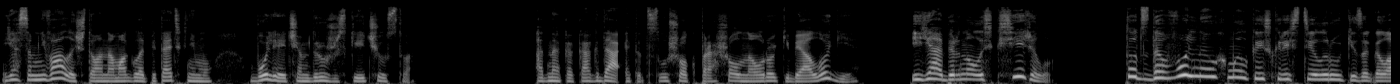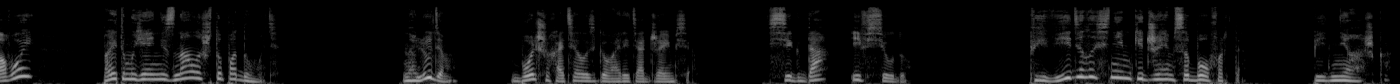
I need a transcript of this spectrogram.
Я сомневалась, что она могла питать к нему более чем дружеские чувства. Однако, когда этот слушок прошел на уроке биологии, и я обернулась к Сирилу, тот с довольной ухмылкой скрестил руки за головой, поэтому я и не знала, что подумать. Но людям больше хотелось говорить о Джеймсе. Всегда и всюду. «Ты видела снимки Джеймса Боффорта? Бедняжка.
